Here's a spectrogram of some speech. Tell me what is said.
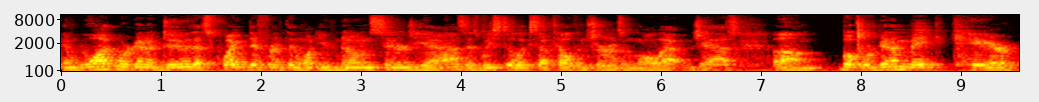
and what we're going to do that's quite different than what you've known Synergy as is we still accept health insurance and all that jazz. Um, but we're going to make care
